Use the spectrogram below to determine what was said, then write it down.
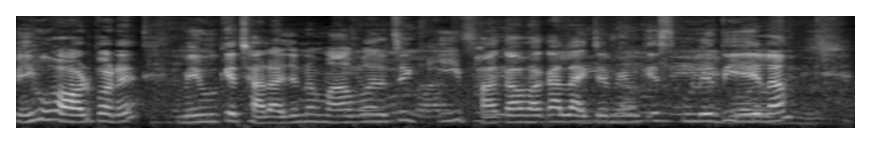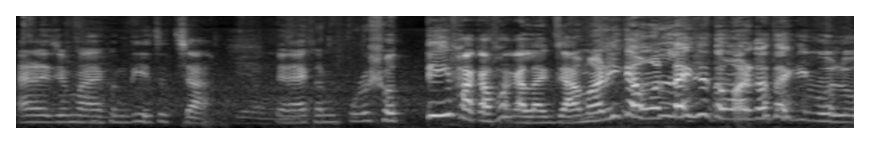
মেহু হওয়ার পরে, মেহুকে ছাড়ার জন্য মা বলছে, কি ফাঁকা ফাঁকা লাগছে। মেহুকে স্কুলে দিয়ে এলাম। আর এই যে মা এখন দিয়েছে চা। এখন পুরো সত্যিই ফাঁকা ফাঁকা লাগছে। আমারই কেমন লাগছে তোমার কথা কি বলব?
